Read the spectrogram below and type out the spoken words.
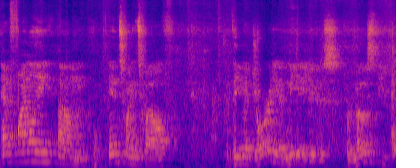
And finally, um, in 2012, the majority of media use for most people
